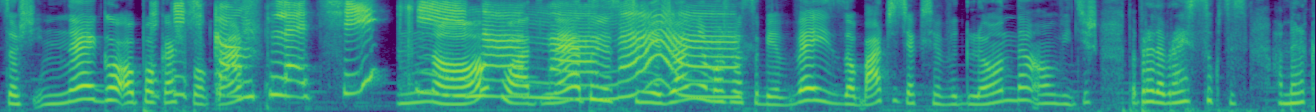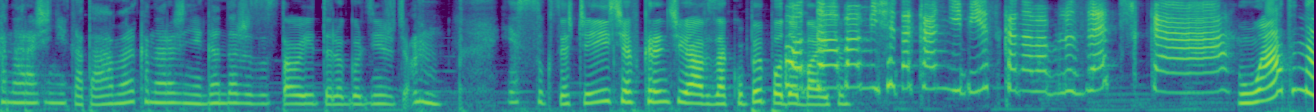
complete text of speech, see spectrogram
coś innego. O, pokaż, Jakiś pokaż. No, ładne. Tu jest przymierzanie, można sobie wejść, zobaczyć jak się wygląda. O, widzisz. Dobra, dobra, jest sukces. Amelka na razie nie gada. Amelka na razie nie gada, że zostało jej tyle godzin życia. Jest sukces, czyli się wkręciła w zakupy, podoba jej się. Mi się taka. Ładna,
